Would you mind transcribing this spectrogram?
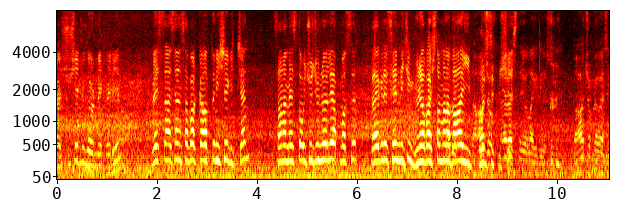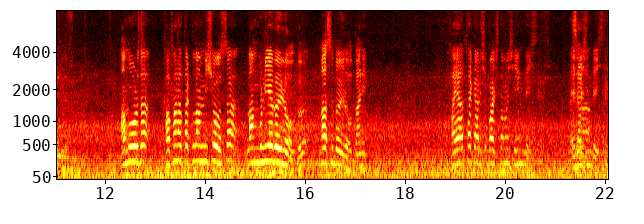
Ya şu şekilde örnek vereyim. Mesela sen sabah kalktın işe gideceksin. Sana mesela o çocuğun öyle yapması belki de senin için güne başlamana Tabii, daha iyi, daha pozitif çok bir şey. hevesle yola gidiyorsun. daha çok heves ediyorsun. Ama orada kafana takılan bir şey olsa lan bu niye böyle oldu? Nasıl böyle oldu? Hani hayata karşı başlama şeyini değiştirir. Mesela- Enerjini değiştirir.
